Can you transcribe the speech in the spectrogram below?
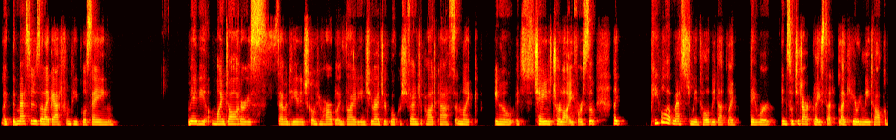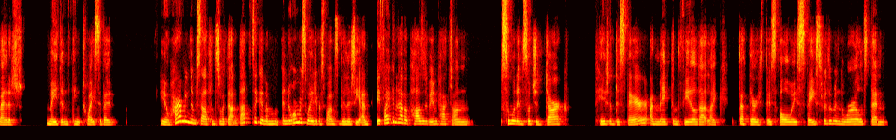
like the messages that I get from people saying, maybe my daughter is 17 and she's going through horrible anxiety and she read your book or she found your podcast and like, you know, it's changed her life or some like people have messaged me and told me that like they were in such a dark place that like hearing me talk about it made them think twice about you know harming themselves and stuff like that. And that's like an enormous weight of responsibility. And if i can have a positive impact on someone in such a dark pit of despair and make them feel that like that there's there's always space for them in the world then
